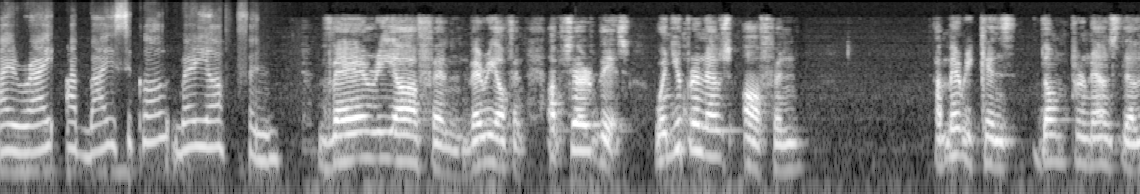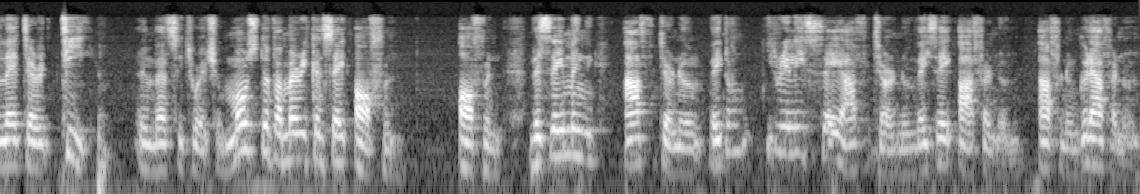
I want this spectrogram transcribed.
I ride a bicycle very often. Very often. Very often. Observe this. When you pronounce often, Americans don't pronounce the letter T in that situation. Most of Americans say often. Often. The same in afternoon. They don't really say afternoon. They say afternoon. Afternoon. Good afternoon.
